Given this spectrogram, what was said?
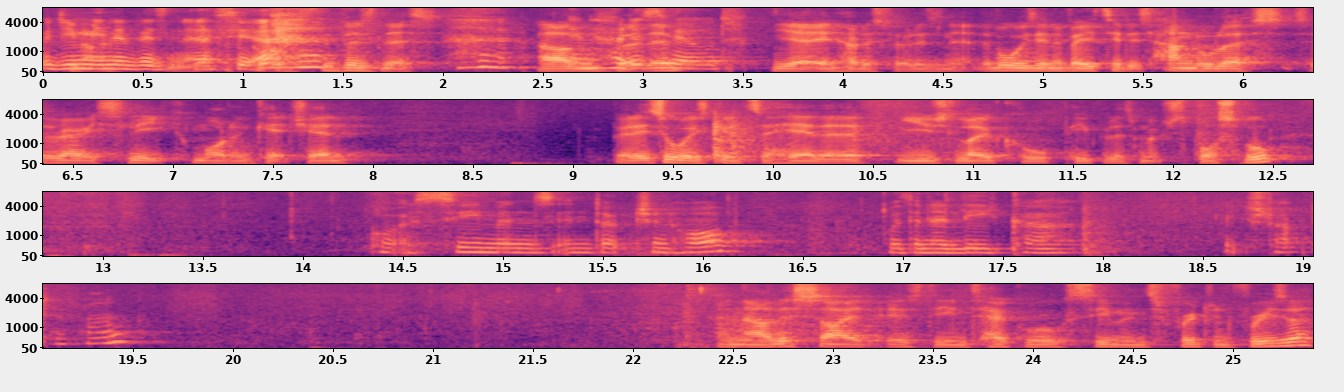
Oh, do you mean the business? Yeah. the business. Um, In Huddersfield. Yeah, in Huddersfield, isn't it? They've always innovated. It's handleless. It's a very sleek, modern kitchen. But it's always good to hear that they've used local people as much as possible. Got a Siemens induction hob with an Elica extractor fan. And now this side is the integral Siemens fridge and freezer.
